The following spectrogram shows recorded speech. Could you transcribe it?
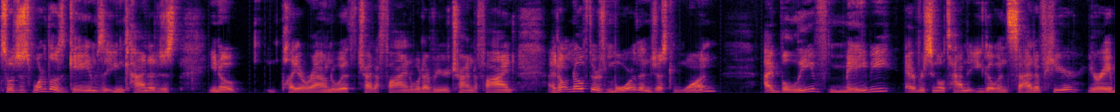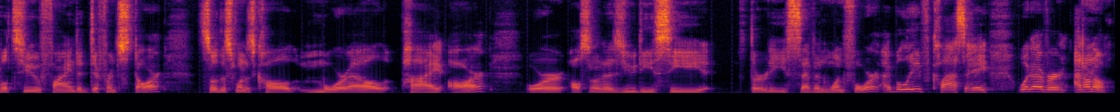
So it's just one of those games that you can kind of just, you know, play around with, try to find whatever you're trying to find. I don't know if there's more than just one. I believe maybe every single time that you go inside of here, you're able to find a different star. So this one is called Morel Pi R, or also known as UDC 3714, I believe, Class A, whatever. I don't know.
